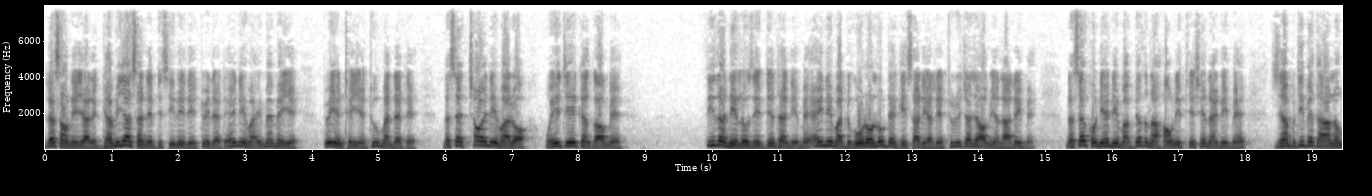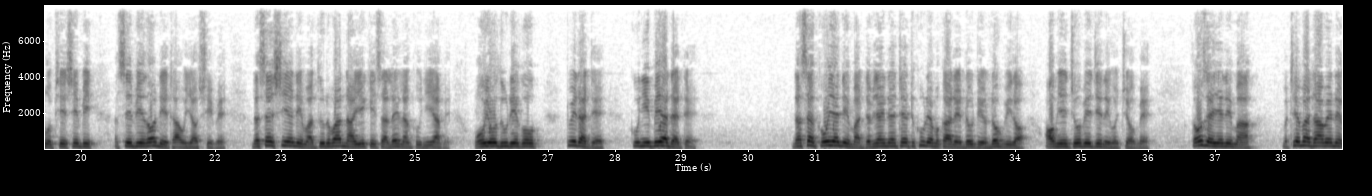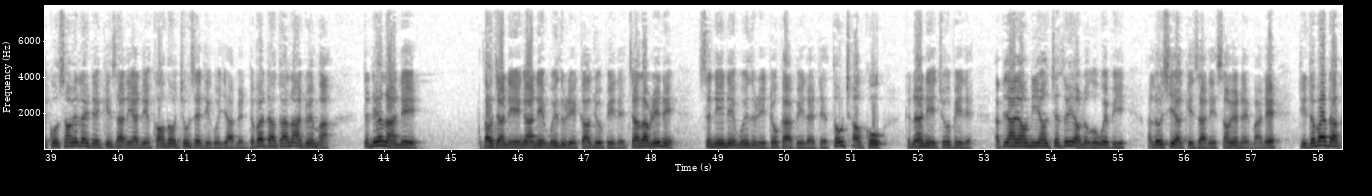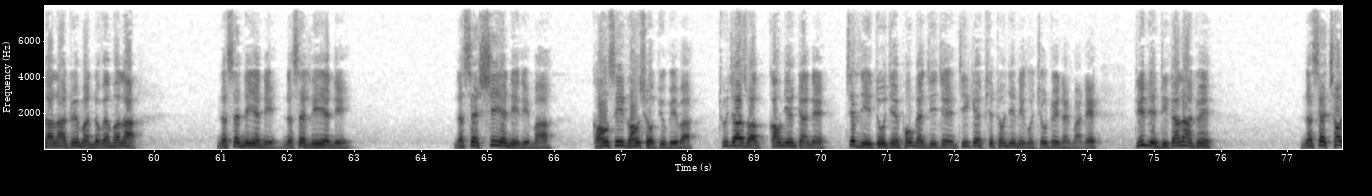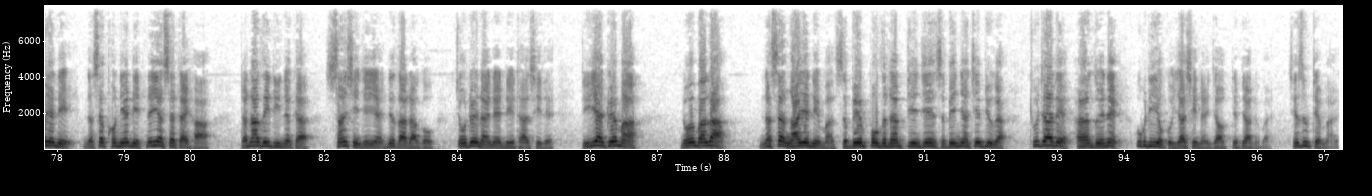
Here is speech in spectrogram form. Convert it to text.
လက်ဆောင်တွေရတဲ့ဂမ်ဘီယာဆန်တဲ့ပစ္စည်းလေးတွေတွေ့တဲ့အဲဒီနေ့မှာအိမ်မက်မဲ့ရင်တွေ့ရင်ထင်ရင်ထူးမှန်တတ်တဲ့26ရက်နေ့မှာတော့ငွေကြေးကံကောင်းမယ်သီးသန့်နေလို့စိပြင်းထန်နေမယ်အဲဒီနေ့မှာတကိုယ်တော်လှုပ်တဲ့ကိစ္စတွေကလည်းထူးထူးခြားခြားအောင်မြင်လာနိုင်မယ်29ရက်နေ့မှာပြဿနာဟောင်းတွေဖြေရှင်းနိုင်နိုင်မယ် ရန်ပฏิပက္ခအလုံးကိုဖြည့်ရှင်းပြီးအစဉ်ပြေသောနေထားကိုရောက်ရှိမယ်28ရက်နေ့မှာသူတစ်ပါးနာရေးကိစ္စလက်လံကူညီရမယ်ငိုယိုသူတွေကိုတွေ့တတ်တယ်ကူညီပေးရတတ်တယ်29ရက်နေ့မှာတပြိုင်တည်းတစ်ခုတည်းမကတဲ့ဒုတ်တွေကိုလုပ်ပြီးတော့အောင်မြင်ကြိုးပေးခြင်းတွေကိုကြုံမယ်30ရက်နေ့မှာမထင်မှတ်ထားဘဲနဲ့ကိုဆောင်ရွက်လိုက်တဲ့ကိစ္စတွေကနေကောင်းသောအကျိုးဆက်တွေကိုရမယ်တပတ်တာကာလအတွင်းမှာတနင်္လာနေ့ တောက်ကြနေငါနေ့မွေးသူတွေကောင်းကျိုးပေးတယ်ကြာသပတေးနေ့စနေနေ့မွေးသူတွေဒုက္ခပေးတတ်တယ်369ခဏန်းနေကျိုးပေးတယ်အပြာရောင်နီအောင်ကျက်သွေးရောင်တို့ကိုဝတ်ပြီးအလိုရှိရာကိစ္စတွေဆောင်ရွက်နိုင်ပါတယ်ဒီတပတ်တာကာလအတွင်းမှာနိုဝင်ဘာလ22ရက်နေ့24ရက်နေ့28ရက်နေ့တွေမှာခေါင်းစည်းခေါင်းလျှော်ပြုပေးပါထူးခြားစွာကောင်းခြင်းကံနဲ့ကြက်တီတိုးခြင်းဖုံးကန်ကြီးခြင်းအကြီးကဲဖြစ်ထွန်းခြင်းတွေကိုကြုံတွေ့နိုင်ပါတယ် ဒီပြင်ဒီကာလအတွင်း26ရက်နေ့29ရက်နေ့နှစ်ရက်ဆက်တိုက်ဟာဒဏသိတိနဲ့ကစမ်းရှင်ခြင်းရဲ့နှစ်သာရကိုကြုံတွေ့နိုင်တဲ့နေထားရှိတယ်ဒီရက်အတွင်းမှာနိုဝင်ဘာလ25ရက်နေ့မှာသပင်ပုံသဏ္ဍာန်ပြင်ခြင်းသပင်ညှက်ခြင်းပြုကထူးခြားတဲ့ဟန်သွင်းတဲ့ဥပဒေရုပ်ကိုရရှိနိုင်ကြောင်းတင်ပြလိုပါတယ်ကျေးဇူးတင်ပါတယ်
